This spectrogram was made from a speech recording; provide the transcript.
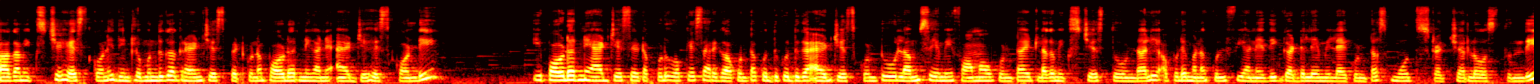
బాగా మిక్స్ చేసేసుకొని దీంట్లో ముందుగా గ్రైండ్ చేసి పెట్టుకున్న పౌడర్ని కానీ యాడ్ చేసేసుకోండి. ఈ పౌడర్ని యాడ్ చేసేటప్పుడు ఒకేసారి కాకుండా కొద్ది కొద్దిగా యాడ్ చేసుకుంటూ లమ్స్ ఏమీ ఫామ్ అవ్వకుండా ఇట్లాగా మిక్స్ చేస్తూ ఉండాలి. అప్పుడే మన కుల్ఫీ అనేది గడ్డలేమీ లేకుండా స్మూత్ స్ట్రక్చర్లో వస్తుంది.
